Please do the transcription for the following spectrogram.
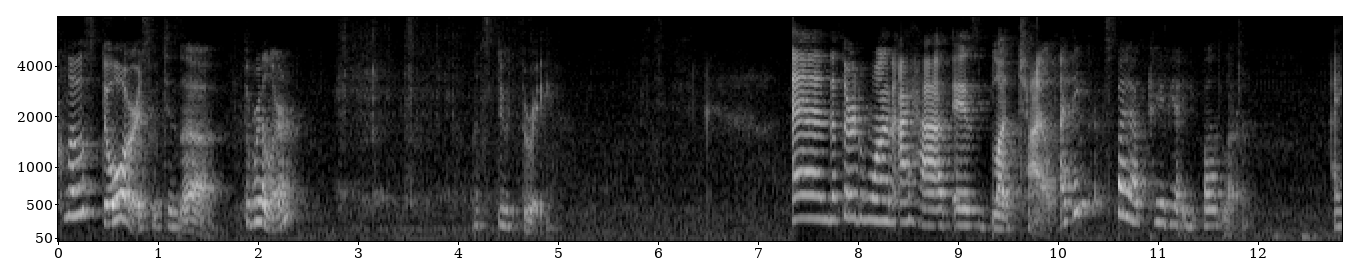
Closed Doors, which is a thriller. Let's do three. The third one I have is Bloodchild. I think that's by Octavia E. Butler. I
